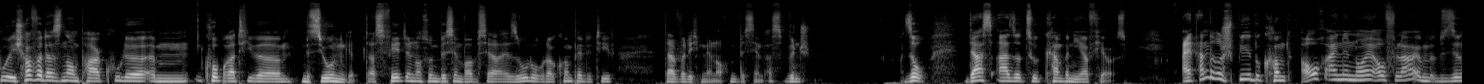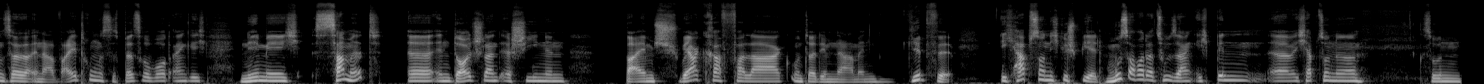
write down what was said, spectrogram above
cool. Ich hoffe, dass es noch ein paar coole ähm, kooperative Missionen gibt. Das fehlte noch so ein bisschen, war bisher solo oder kompetitiv. Da würde ich mir noch ein bisschen was wünschen. So, das also zu Company of Heroes. Ein anderes Spiel bekommt auch eine Neuauflage, beziehungsweise eine Erweiterung ist das bessere Wort eigentlich, nämlich Summit, äh, in Deutschland erschienen beim Schwerkraftverlag unter dem Namen Gipfel. Ich habe es noch nicht gespielt, muss aber dazu sagen, ich bin, äh, ich habe so eine, so ein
